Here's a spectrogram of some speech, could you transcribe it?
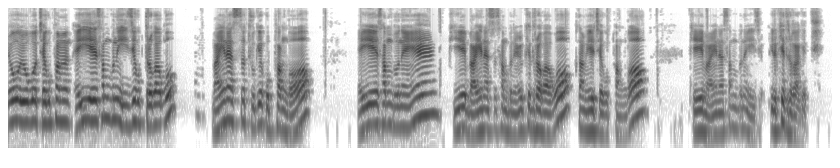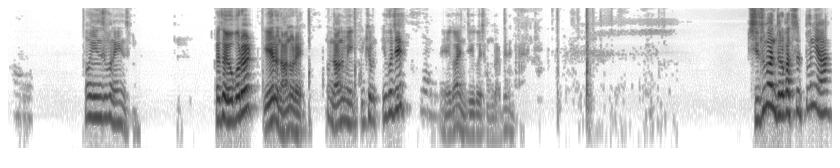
요거 요거 제곱하면 A의 3분의 2 제곱 들어가고 마이너스 두 개 곱한 거 A의 3분의 1, B의 마이너스 3분의 1 이렇게 들어가고 그 다음에 얘 제곱한 거 B의 마이너스 3분의 2 제곱 이렇게 들어가겠지. 어 인수분해 인수분해. 그래서 요거를 얘로 나누래. 그럼 나누면 이렇게 이거지? 네. 얘가 이제 이거 정답이 된다. 지수만 들어갔을 뿐이야.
